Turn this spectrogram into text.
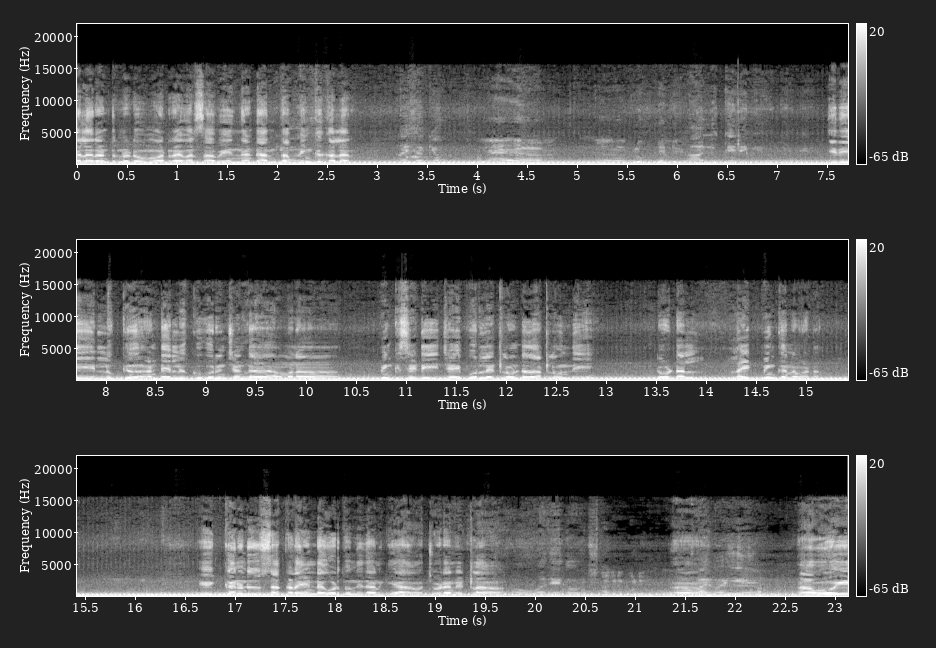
కలర్ అంటున్నాడు మా డ్రైవర్ సాబ్. ఏంటంటే అంత పింక్ కలర్. ఇది లుక్ అంటే లుక్ గురించి అంట. మన పింక్ సిటీ జైపూర్లో ఎట్లా ఉంటుందో అట్లా ఉంది. టోటల్ లైట్ పింక్ అన్నమాట. ఇక్కడ నుండి చూస్తే అక్కడ ఎండ కొడుతుంది దానికి. చూడండి ఎట్లా. ఓ అదే కావచ్చు आगरी गुड़ी ఆ, भाई वही है ఆ, ఓ ఈ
